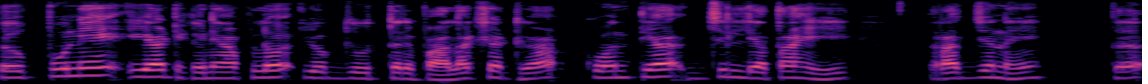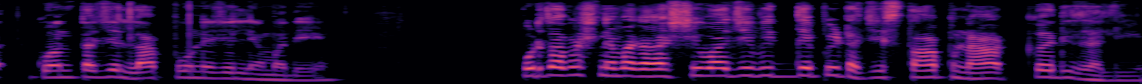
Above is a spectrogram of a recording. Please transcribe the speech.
तर पुणे या ठिकाणी आपलं योग्य उत्तर पहा लक्षात ठेवा कोणत्या जिल्ह्यात आहे? राज्य नाही तर कोणता जिल्हा? पुणे जिल्ह्यामध्ये. पुढचा प्रश्न बघा शिवाजी विद्यापीठाची स्थापना कधी झाली?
